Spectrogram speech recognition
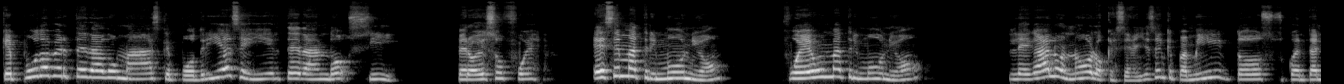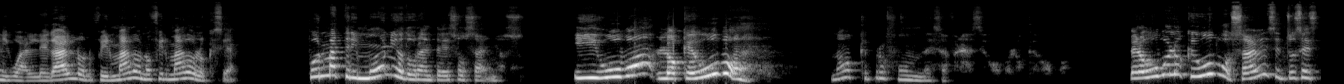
que pudo haberte dado más, que podría seguirte dando, sí, pero eso fue. Ese matrimonio fue un matrimonio legal o no, lo que sea. Ya saben que para mí todos cuentan igual, legal o firmado o no firmado, lo que sea. Fue un matrimonio durante esos años. Y hubo lo que hubo. ¿No? Qué profunda esa frase pero hubo lo que hubo, ¿sabes? Entonces,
